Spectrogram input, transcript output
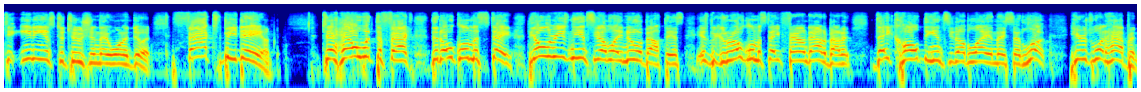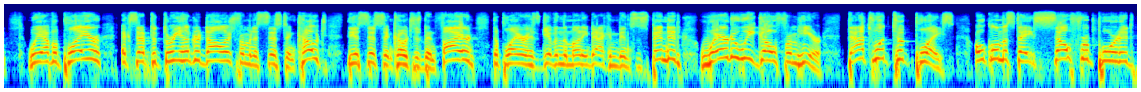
to any institution they want to do it. Facts be damned. To hell with the fact that Oklahoma State, the only reason the NCAA knew about this is because when Oklahoma State found out about it, they called the NCAA and they said, Look, here's what happened. We have a player accepted $300 from an assistant coach. The assistant coach has been fired. The player has given the money back and been suspended. Where do we go from here? That's what took place. Oklahoma State self reported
